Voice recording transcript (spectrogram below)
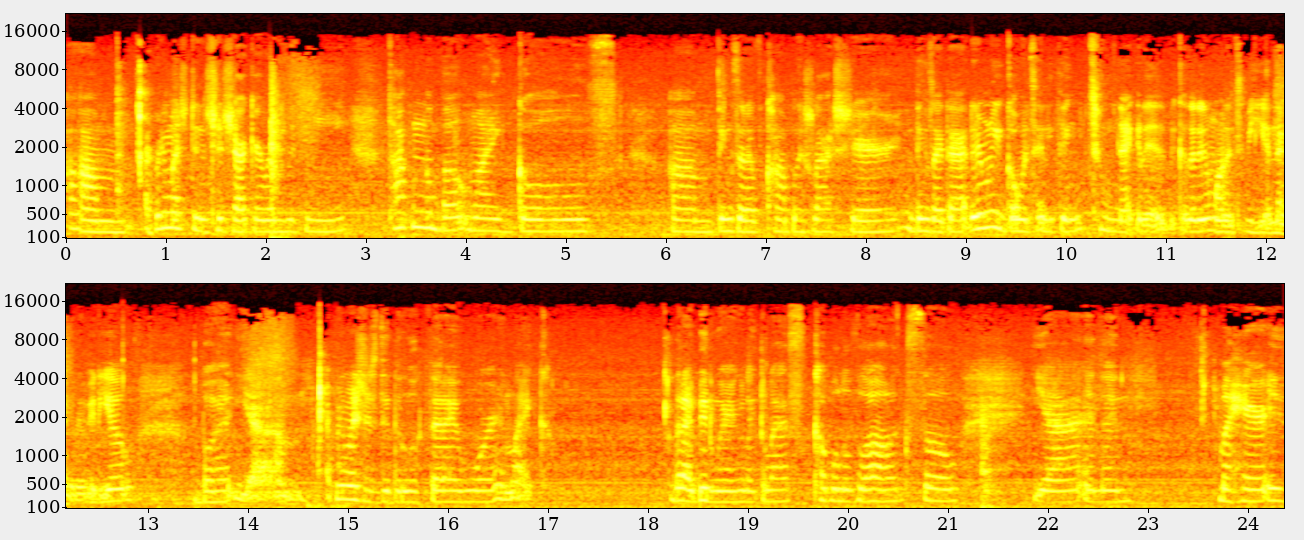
Um i pretty much did a chit chat get ready with me talking about my goals um, things that I've accomplished last year and things like that. I didn't really go into anything too negative because I didn't want it to be a negative video. But yeah, um, I pretty much just did the look that I wore and like that I've been wearing like the last couple of vlogs. So yeah, and then my hair is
